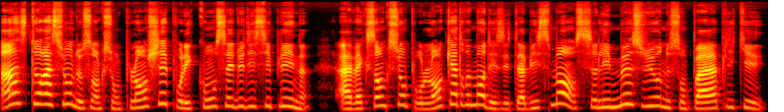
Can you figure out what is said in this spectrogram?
instauration de sanctions planchées pour les conseils de discipline, avec sanction pour l'encadrement des établissements si les mesures ne sont pas appliquées.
